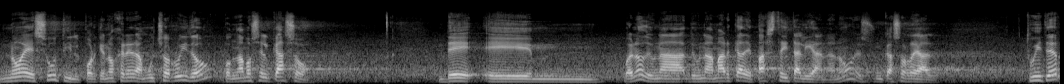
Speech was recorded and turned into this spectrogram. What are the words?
no es útil porque no genera mucho ruido, pongamos el caso de, em, bueno, de, una, de una marca de pasta italiana, ¿no? es un caso real. Twitter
